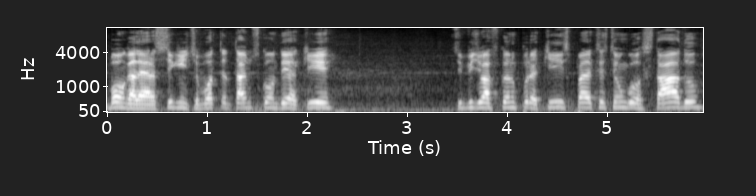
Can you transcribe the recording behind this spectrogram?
Bom, galera, seguinte, eu vou tentar me esconder aqui. Esse vídeo vai ficando por aqui. Espero que vocês tenham gostado.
